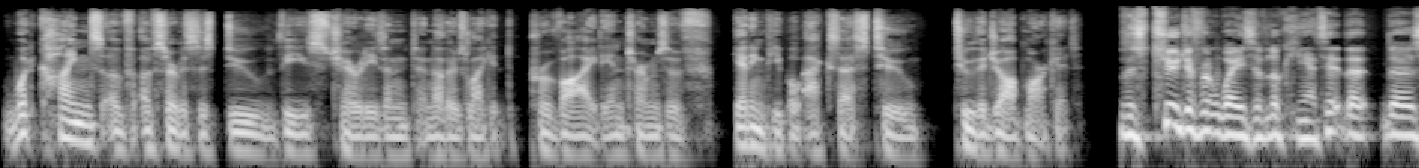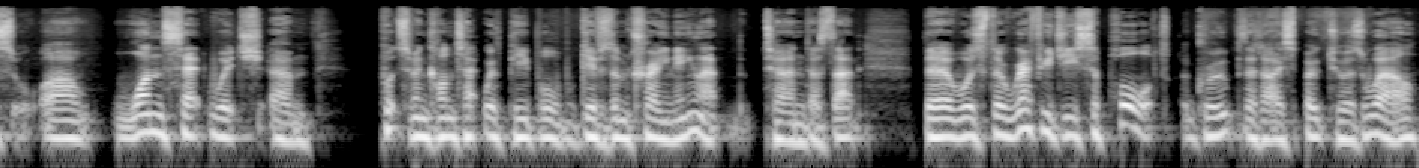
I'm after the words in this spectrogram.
what kinds of, of services do these charities and, and others like it provide in terms of getting people access to to the job market? There's two different ways of looking at it. There's uh, one set which um, puts them in contact with people, gives them training. That TERN does that. There was the refugee support group that I spoke to as well,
